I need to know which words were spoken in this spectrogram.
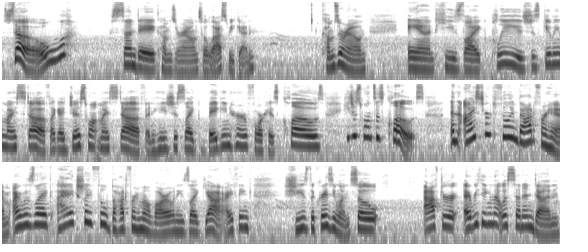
So Sunday comes around, so last weekend comes around and he's like, please just give me my stuff. Like, I just want my stuff. And he's just like begging her for his clothes. He just wants his clothes. And I started feeling bad for him. I was like, I actually feel bad for him, Alvaro. And he's like, yeah, I think she's the crazy one. So after everything that was said and done,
